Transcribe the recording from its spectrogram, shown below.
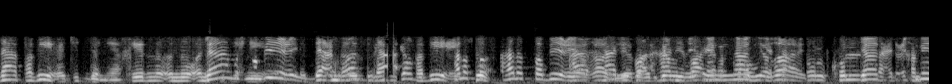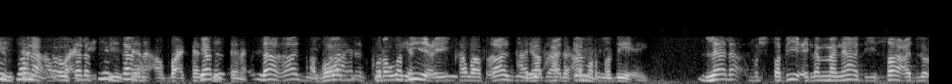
لا طبيعي جدا يا أخي. انه إنه لا مش يعني طبيعي. الدعم لا طبيعي. هل هل الطبيعي يا غالي؟ هذه إن النادي الراعي كل بعد 50 سنة أو 30 سنة. أو بعد 30 سنة. لا غازي الظواهر الكروية طبيعي. خلاص. غازي هذا أمر طبيعي. لا لا مش طبيعي. لما نادي صاعد له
